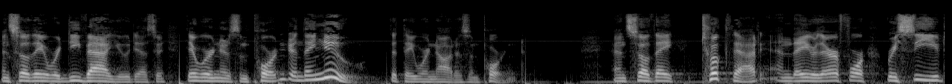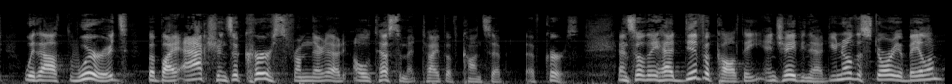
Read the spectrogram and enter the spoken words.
And so they were devalued as they weren't as important, and they knew that they were not as important. And so they took that, and they therefore received without words, but by actions, a curse from their Old Testament type of concept of curse. And so they had difficulty in shaping that. Do you know the story of Balaam?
